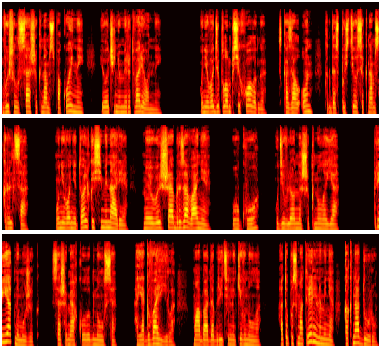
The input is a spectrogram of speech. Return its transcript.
Вышел Саша к нам спокойный и очень умиротворенный. «У него диплом психолога», — сказал он, когда спустился к нам с крыльца. «У него не только семинария, но и высшее образование». «Ого!» — удивленно шепнула я. «Приятный мужик», — Саша мягко улыбнулся. «А я говорила», — Маба одобрительно кивнула. «А то посмотрели на меня, как на дуру».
